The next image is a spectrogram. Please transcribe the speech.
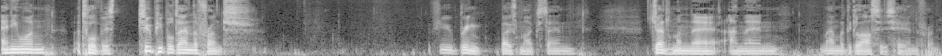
anyone at all? There's two people down the front. If you bring both mics down, gentleman there, and then man with the glasses here in the front.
